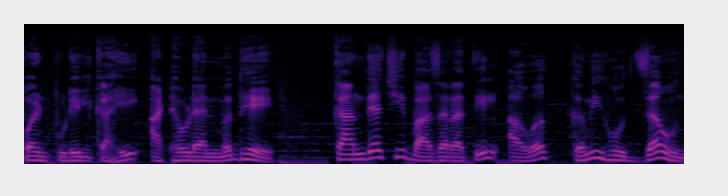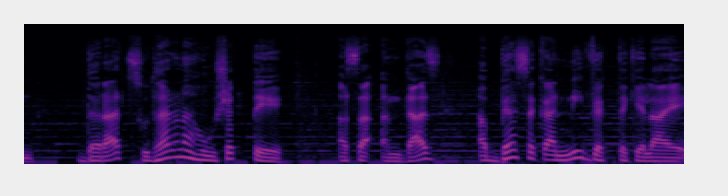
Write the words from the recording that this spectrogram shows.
पण पुढील काही आठवड्यांमध्ये कांद्याची बाजारातील आवक कमी होत जाऊन दरात सुधारणा होऊ शकते असा अंदाज अभ्यासकांनी व्यक्त केला आहे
